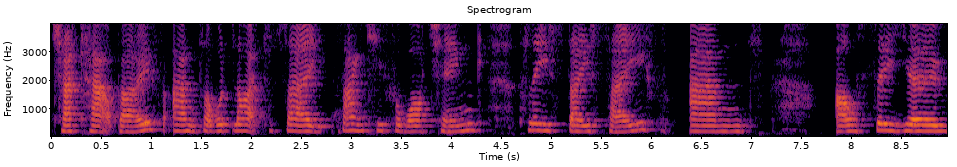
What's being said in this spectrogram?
check out both. And I would like to say thank you for watching. Please stay safe and I'll see you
